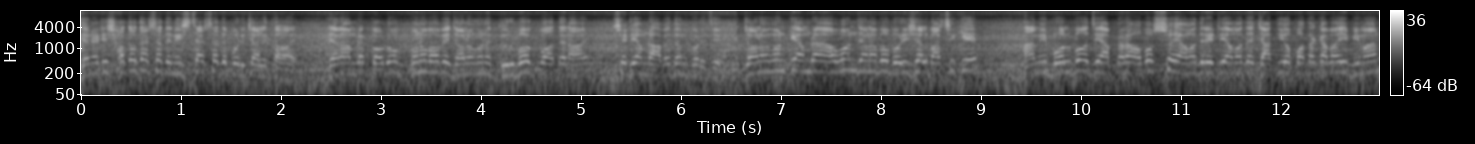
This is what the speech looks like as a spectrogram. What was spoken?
যেন এটি সততার সাথে, নিষ্ঠার সাথে পরিচালিত হয়, যেন আমরা কোনো, কোনোভাবে জনগণের দুর্ভোগ পোয়াতে না হয়, সেটি আমরা আবেদন করেছি। জনগণকে আমরা আহ্বান জানাব বরিশালবাসীকে। আমি বলব যে আপনারা অবশ্যই আমাদের এটি আমাদের জাতীয় পতাকাবাহী বিমান,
